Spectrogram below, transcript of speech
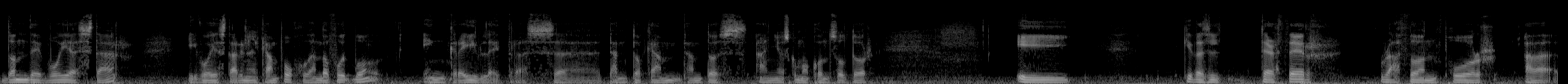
dónde voy a estar y voy a estar en el campo jugando fútbol increíble tras uh, tanto tantos años como consultor. Y quizás el tercer razón por uh,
